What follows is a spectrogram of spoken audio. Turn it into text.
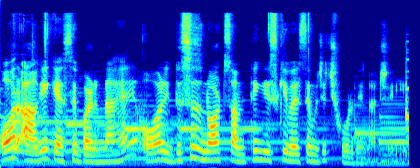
और आगे कैसे बढ़ना है और दिस इज़ नॉट समथिंग जिसकी वजह से मुझे छोड़ देना चाहिए।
